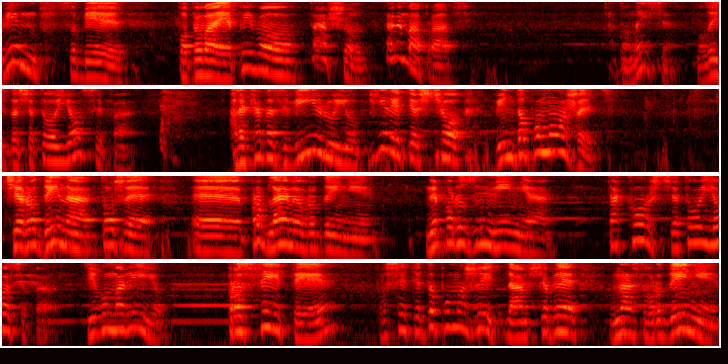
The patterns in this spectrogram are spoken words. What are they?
він собі попиває пиво, та що, та нема праці. Молися, молись до святого Йосифа. Але треба з вірою вірити, що він допоможе. Чи родина теж е, проблеми в родині, непорозуміння. Також святого Йосифа, Діву Марію, просити, просити, допоможіть нам, щоб в нас в родині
